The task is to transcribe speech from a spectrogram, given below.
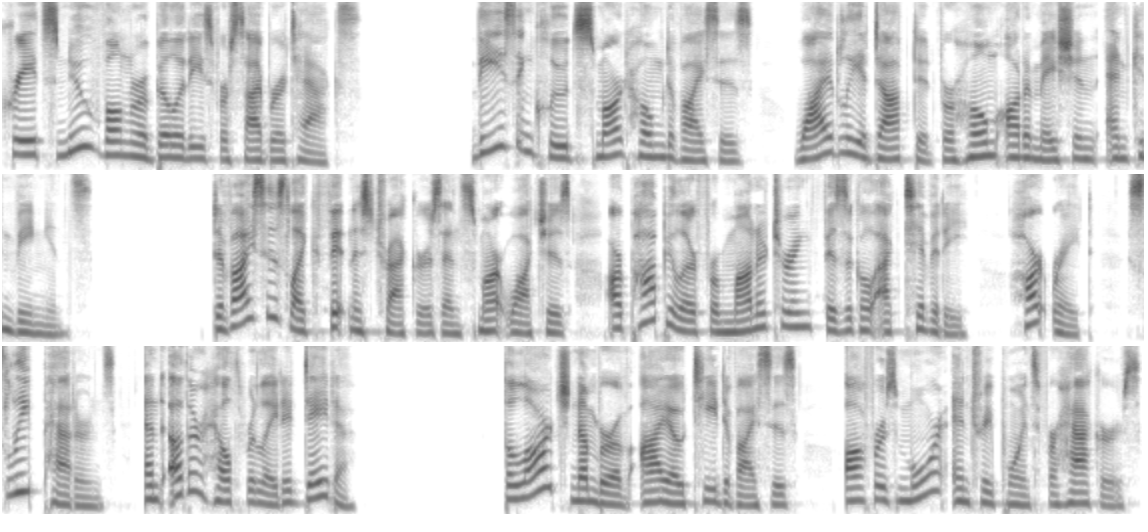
creates new vulnerabilities for cyber attacks. These include smart home devices, widely adopted for home automation and convenience. Devices like fitness trackers and smartwatches are popular for monitoring physical activity, heart rate, sleep patterns, and other health related data. The large number of IoT devices offers more entry points for hackers.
